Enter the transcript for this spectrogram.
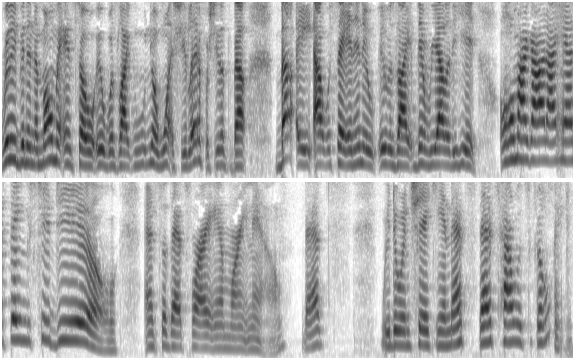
really been in the moment. And so it was like, you know, once she left, or she left about about eight, I would say, and then it, it was like then reality hit. Oh my God, I had things to do. And so that's where I am right now. That's we're doing check-in. That's that's how it's going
